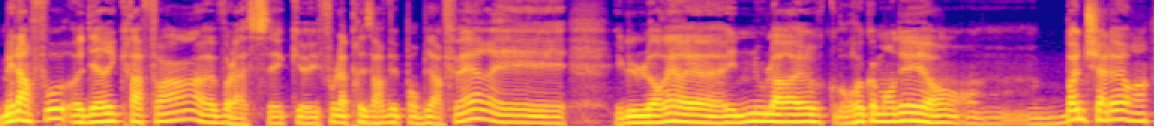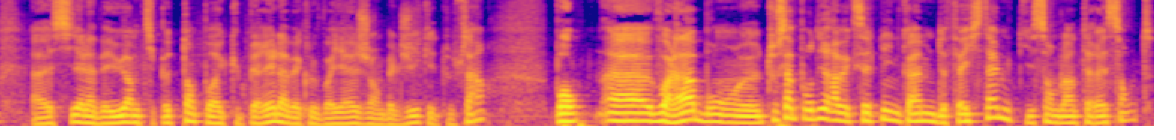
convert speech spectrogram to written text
Mais l'info euh, d'Eric Raffin, euh, voilà, c'est qu'il faut la préserver pour bien faire et il, il nous l'aurait recommandé en, bonne chaleur hein, si elle avait eu un petit peu de temps pour récupérer avec le voyage en Belgique et tout ça. Bon, euh, voilà, bon, euh, tout ça pour dire avec cette ligne quand même de FaceTime qui semble intéressante.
